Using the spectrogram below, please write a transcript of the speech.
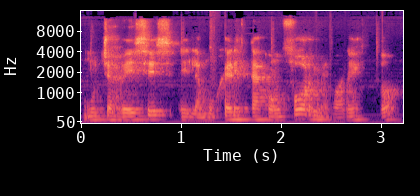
muchas veces eh, la mujer está conforme con esto,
